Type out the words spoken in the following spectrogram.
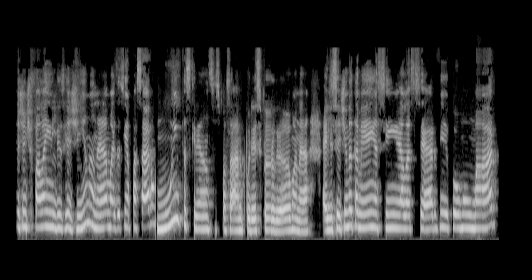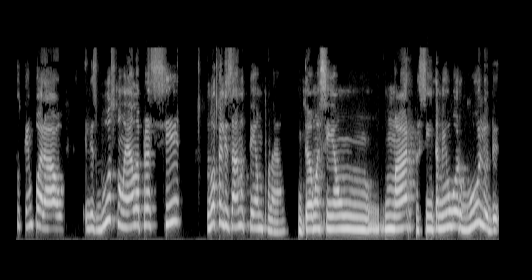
A gente fala em Liz Regina, né? Mas assim, passaram muitas crianças passaram por esse programa, né? A Liz Regina também, assim, ela serve como um marco temporal. Eles buscam ela para se localizar no tempo, né? Então, assim, é um, um marco, assim, também o orgulho de,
